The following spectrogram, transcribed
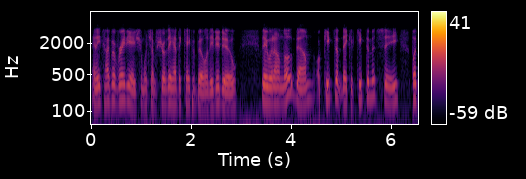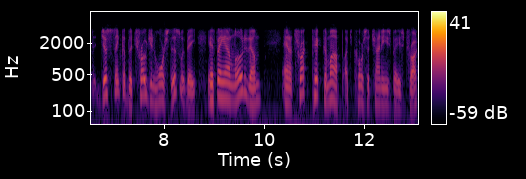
any type of radiation, which I'm sure they had the capability to do. They would unload them or keep them. They could keep them at sea. But just think of the Trojan horse this would be if they unloaded them and a truck picked them up. Of course, a Chinese-based truck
